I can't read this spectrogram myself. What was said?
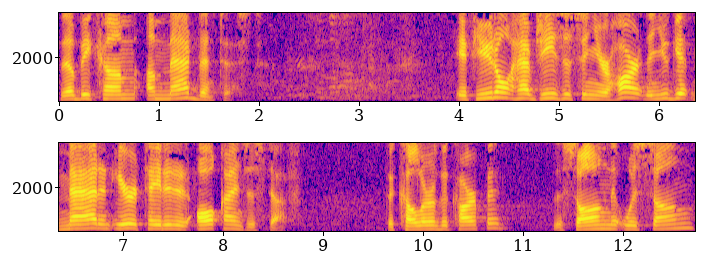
they'll become a Madventist. If you don't have Jesus in your heart, then you get mad and irritated at all kinds of stuff. The color of the carpet, the song that was sung,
